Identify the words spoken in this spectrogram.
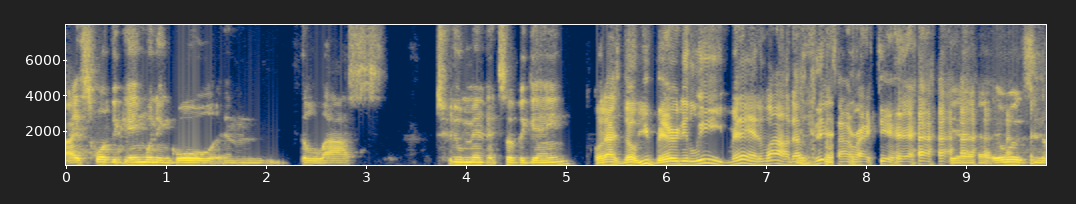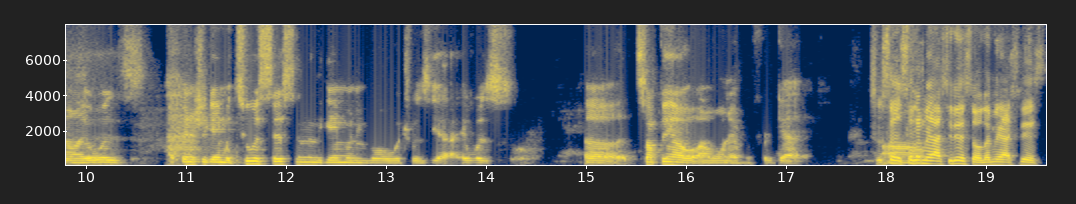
I scored the game winning goal in the last two minutes of the game. Well, that's dope. You buried the lead, man. Wow, that's big time right there. yeah, it was no, it was. I finished the game with two assists and then the game winning goal, which was yeah, it was uh, something I, I won't ever forget. So, so, um, so let me ask you this. So, let me ask you this.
